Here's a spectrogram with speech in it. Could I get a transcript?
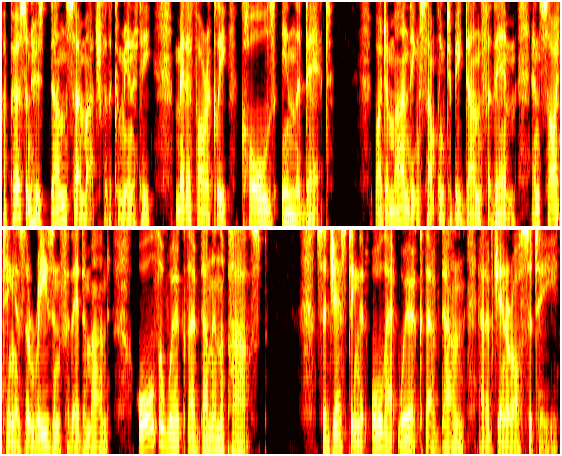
a person who's done so much for the community metaphorically calls in the debt by demanding something to be done for them and citing as the reason for their demand all the work they've done in the past, suggesting that all that work they've done out of generosity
